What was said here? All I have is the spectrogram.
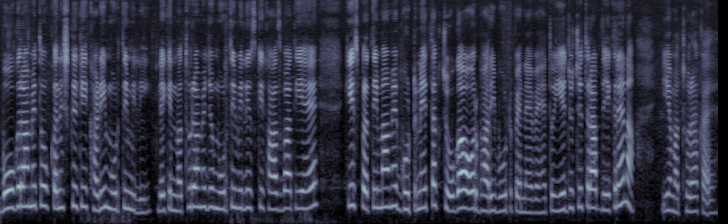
बोगरा में तो कनिष्क की खड़ी मूर्ति मिली, लेकिन मथुरा में जो मूर्ति मिली उसकी खास बात यह है कि इस प्रतिमा में घुटने तक चोगा और भारी बूट पहने हुए हैं। तो ये जो चित्र आप देख रहे हैं ना, ये मथुरा का है।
